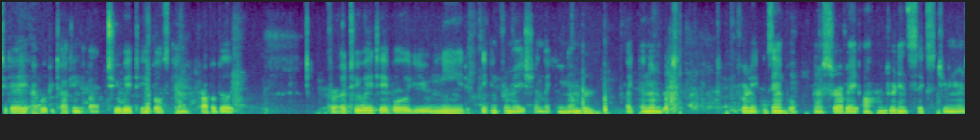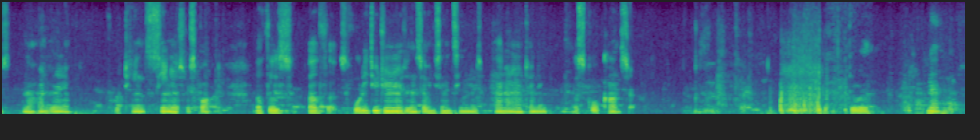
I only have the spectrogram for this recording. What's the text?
Today I will be talking about two-way tables and probability. For a two-way table, you need the information like the number, like the numbers. For example, in a survey, 106 juniors and 114 seniors respond. Of those, of those, 42 juniors and 77 seniors plan on attending a school concert. There were now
